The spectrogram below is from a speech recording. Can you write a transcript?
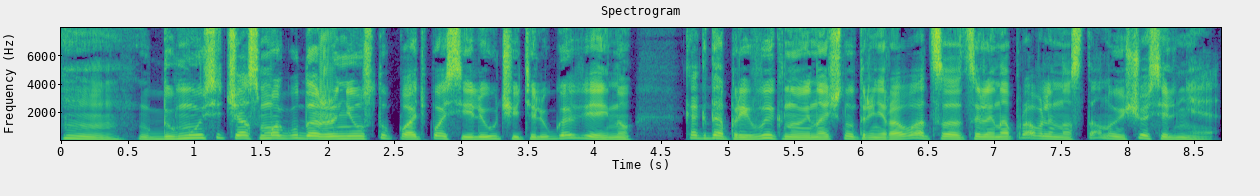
«Хм, думаю, сейчас могу даже не уступать по силе учителю Гавейну. Когда привыкну и начну тренироваться, целенаправленно стану еще сильнее.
